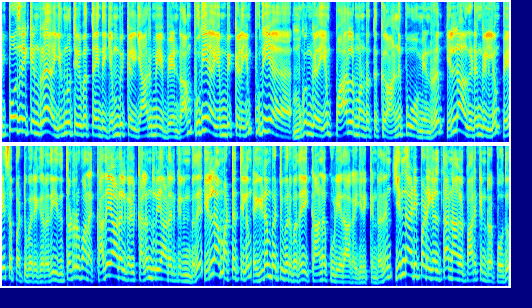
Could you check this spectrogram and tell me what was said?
இப்போது இருக்கின்ற இருநூற்றி இருபத்தி ஐந்து எம்பிக்கள் யாருமே வேண்டாம். புதிய எம்பிக்களையும் புதிய முகங்களையும் பாராளுமன்றத்துக்கு அனுப்புவோம் என்று எல்லா இடங்களிலும் பேசப்பட்டு வருகிறது. இது தொடர்பான கதையாடல்கள் கலந்துரையாடல்கள் என்பது எல்லா மட்டத்திலும் இடம்பெற்று வருவதை காணக்கூடியதாக இருக்கின்றது. இந்த அடிப்படையில் தான் நாங்கள் பார்க்கின்ற போது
